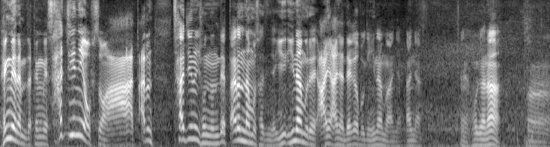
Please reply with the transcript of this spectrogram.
백매랍니다. 백매 사진이 없어. 아 다른 사진은 줬는데 다른 나무 사진이야. 이, 이 나무래. 아니 아니야. 내가 보기엔 이 나무 아니야. 아니야. 네, 혹여나 어,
